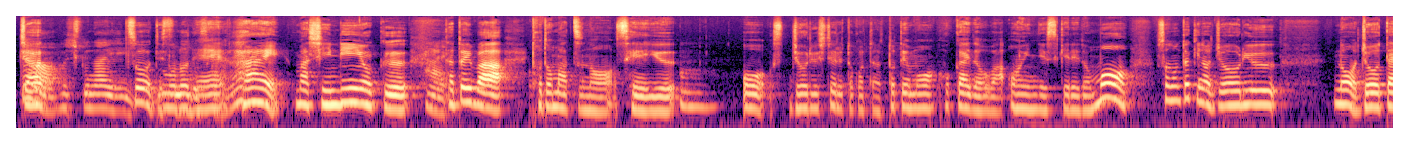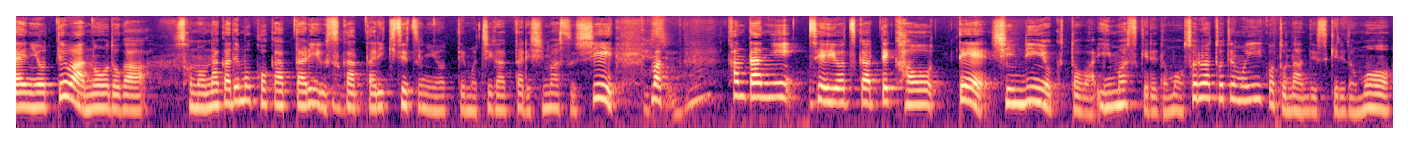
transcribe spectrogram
ては欲しくないものですからね。ね。はい、まあ森林浴、はい、例えばトドマツの精油、を蒸留しているところってのはとても北海道は多いんですけれどもその時の蒸留の状態によっては濃度がその中でも濃かったり薄かったり季節によっても違ったりしますし、まあ、簡単に精油を使って香って森林浴とは言いますけれどもそれはとてもいいことなんですけれども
